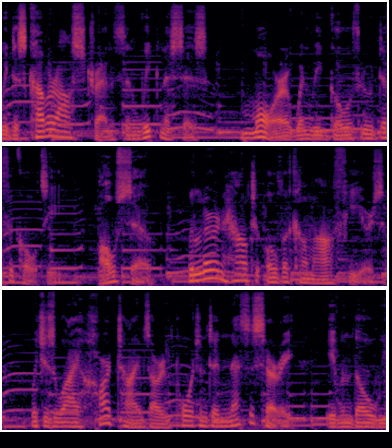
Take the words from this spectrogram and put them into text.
We discover our strengths and weaknesses more when we go through difficulty. Also, we learn how to overcome our fears, which is why hard times are important and necessary even though we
